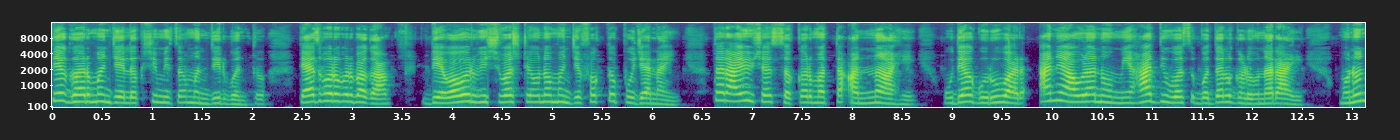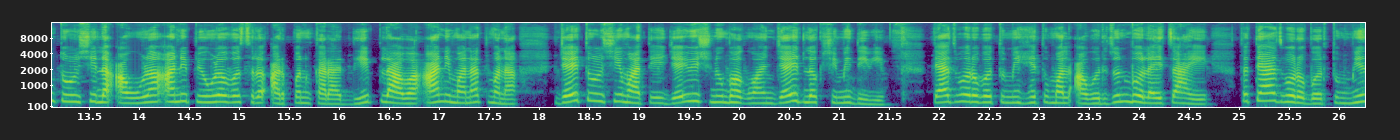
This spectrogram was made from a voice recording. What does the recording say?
ते घर म्हणजे लक्ष्मीचं मंदिर बनतं. त्याचबरोबर बघा देवावर विश्वास ठेवणं म्हणजे फक्त पूजा नाही तर आयुष्यात सकर्मत्ता अन्न आहे. उद्या गुरुवार आणि आवळा नवमी हा दिवस बदल घडवणार आहे. म्हणून तुळशीला आवळा आणि पिवळं वस्त्र अर्पण करा. दीप लावा आणि मनात म्हणा जय तुळशी माते जय विष्णू भगवान जय लक्ष्मी देवी. त्याचबरोबर तुम्ही हे तुम्हाला आवर्जून बोलायचं आहे. तर त्याचबरोबर तुम्ही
